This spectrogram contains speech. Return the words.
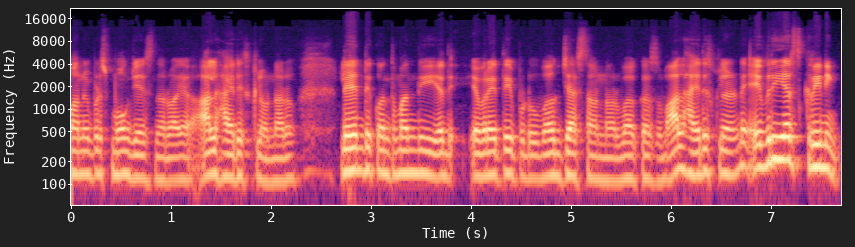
మనం ఇప్పుడు స్మోక్ చేస్తున్నారు వాళ్ళు హై రిస్క్లో ఉన్నారు లేదంటే కొంతమంది అదే ఎవరైతే ఇప్పుడు వర్క్ చేస్తూ ఉన్నారు వర్కర్స్ వాళ్ళు హై రిస్క్లో అంటే ఎవ్రీ ఇయర్ స్క్రీనింగ్.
